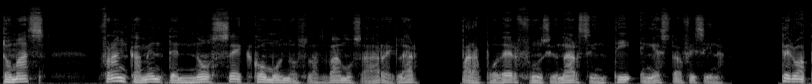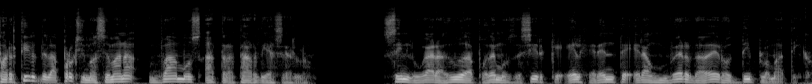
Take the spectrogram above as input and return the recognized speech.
Tomás, francamente no sé cómo nos las vamos a arreglar para poder funcionar sin ti en esta oficina, pero a partir de la próxima semana vamos a tratar de hacerlo. Sin lugar a duda podemos decir que el gerente era un verdadero diplomático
